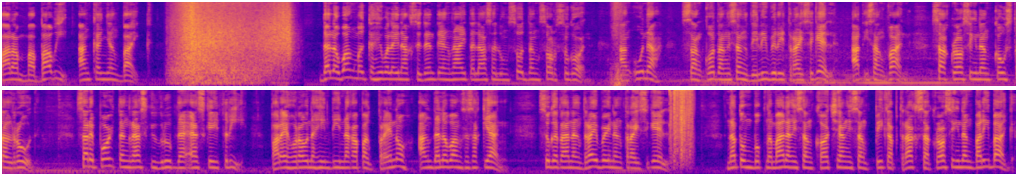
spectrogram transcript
para mabawi ang kanyang bike. Dalawang magkahiwalay na aksidente ang naitala sa lungsod ng Sorsogon. Ang una, sangkot ang isang delivery tricycle at isang van sa crossing ng Coastal Road. Sa report ng rescue group na SK3, pareho raw na hindi nakapagpreno ang dalawang sasakyan. Sugatan ng driver ng tricycle. Natumbok naman ang isang kotse ang isang pickup truck sa crossing ng Baribag.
